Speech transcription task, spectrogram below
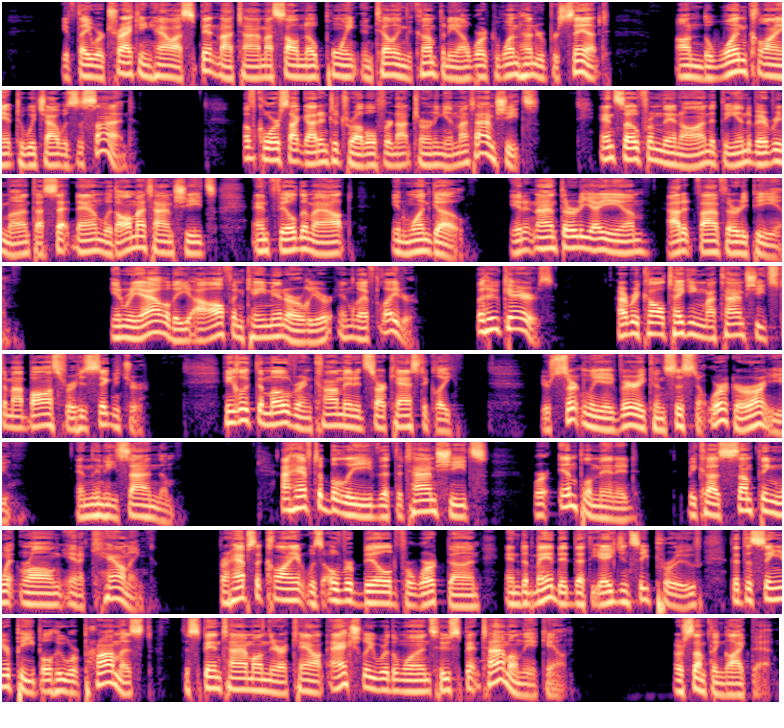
If they were tracking how I spent my time, I saw no point in telling the company I worked 100% on the one client to which I was assigned. Of course, I got into trouble for not turning in my timesheets. And so from then on, at the end of every month, I sat down with all my timesheets and filled them out in one go. In at 9:30 a.m., out at 5:30 p.m. In reality, I often came in earlier and left later. But who cares? I recall taking my timesheets to my boss for his signature. He looked them over and commented sarcastically, You're certainly a very consistent worker, aren't you? And then he signed them. I have to believe that the timesheets were implemented because something went wrong in accounting. Perhaps a client was overbilled for work done and demanded that the agency prove that the senior people who were promised to spend time on their account actually were the ones who spent time on the account, or something like that.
